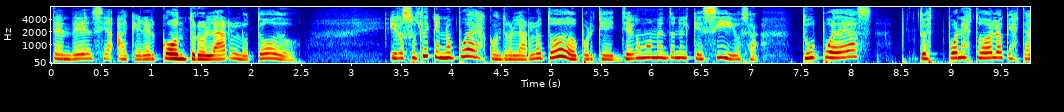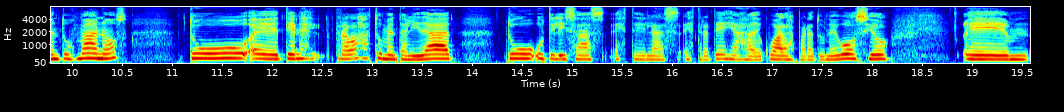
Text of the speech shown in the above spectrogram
tendencia a querer controlarlo todo. Y resulta que no puedes controlarlo todo, porque llega un momento en el que sí, o sea, tú puedes, tú pones todo lo que está en tus manos, tú eh, tienes, trabajas tu mentalidad, tú utilizas este, las estrategias adecuadas para tu negocio, em,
